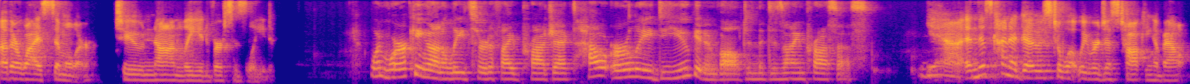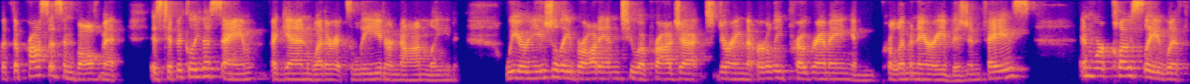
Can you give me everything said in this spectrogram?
otherwise similar to non LEED versus LEED. When working on a LEED certified project, how early do you get involved in the design process? Yeah, and this kind of goes to what we were just talking about, but the process involvement is typically the same, again, whether it's LEED or non LEED. We are usually brought into a project during the early programming and preliminary vision phase and work closely with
